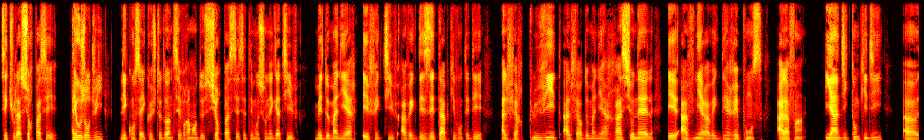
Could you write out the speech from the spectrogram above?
c'est que tu l'as surpassée. Et aujourd'hui, les conseils que je te donne, c'est vraiment de surpasser cette émotion négative, mais de manière effective, avec des étapes qui vont t'aider à le faire plus vite, à le faire de manière rationnelle et à venir avec des réponses à la fin. Il y a un dicton qui dit euh,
